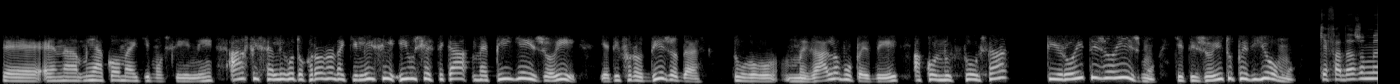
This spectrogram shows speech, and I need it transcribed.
σε ένα, μία ακόμα εγκυμοσύνη. Άφησα λίγο το χρόνο να κυλήσει ή ουσιαστικά με πήγε η ζωή. Γιατί φροντίζοντας το μεγάλο μου παιδί, ακολουθούσα τη ροή της ζωής μου και τη ζωή του παιδιού μου. Και φαντάζομαι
